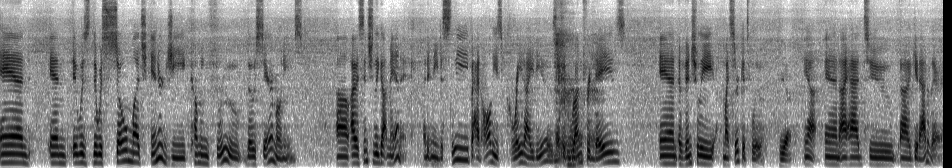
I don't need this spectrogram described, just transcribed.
And and it was there was so much energy coming through those ceremonies. Uh, I essentially got manic. I didn't need to sleep. I had all these great ideas. I could run for days, and eventually my circuits blew. Yeah. Yeah, and I had to uh, get out of there.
